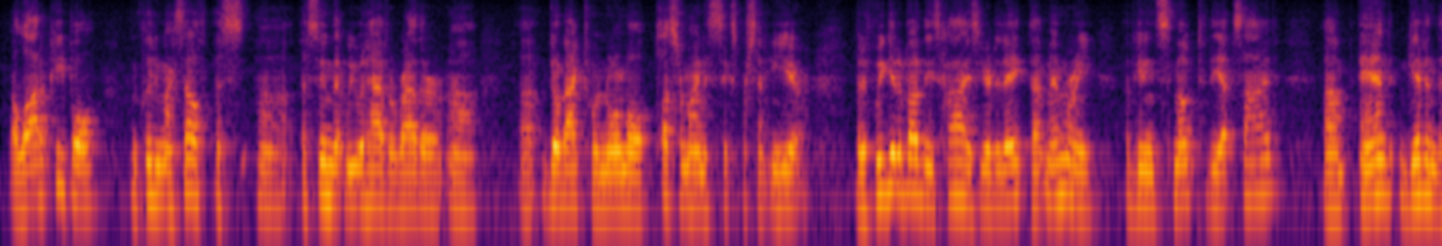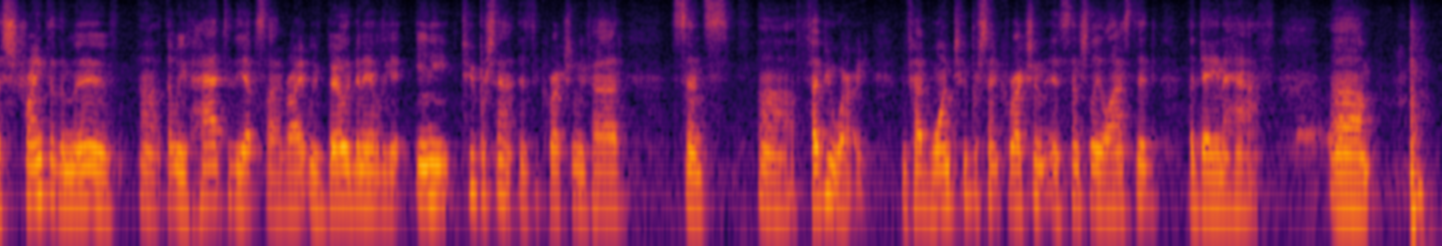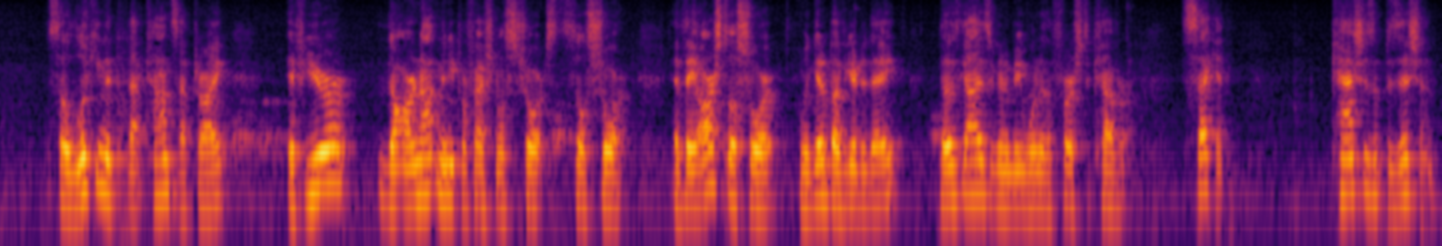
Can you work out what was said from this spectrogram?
A lot of people, including myself, uh, assumed that we would have a rather uh, uh, go back to a normal plus or minus minus six percent year. But if we get above these highs year to date, that memory of getting smoked to the upside um, and given the strength of the move uh, that we've had to the upside, right? We've barely been able to get any 2% is the correction we've had since uh, February. We've had one 2% correction. It essentially lasted a day and a half. Um, so looking at that concept, right? If you're, there are not many professional shorts still short. If they are still short, we get above year to date, those guys are going to be one of the first to cover. Second, cash is a position.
